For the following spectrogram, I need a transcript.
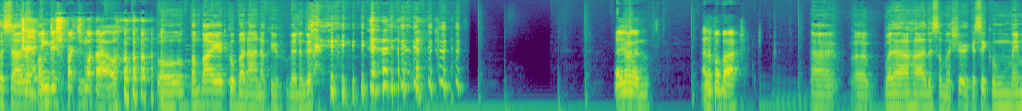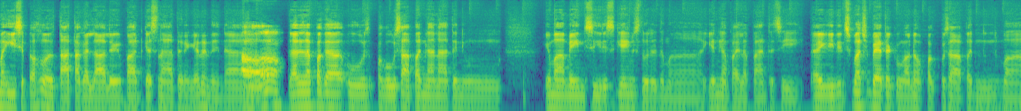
Basta ano, pam- English patch mo tao. oh, pambayad ko banana Q, ganun ganun. Ayun. Ano pa ba? Ah, ah, wala halos sa ma-share kasi kung may maisip ako, tatagal lalo yung podcast natin ng ganun eh. Na, Oo. Lalo na pag, uh, pag-uusapan nga natin yung yung mga main series games tulad ng mga yan nga Final Fantasy. Ay, it's much better kung ano pag-usapan ng mga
